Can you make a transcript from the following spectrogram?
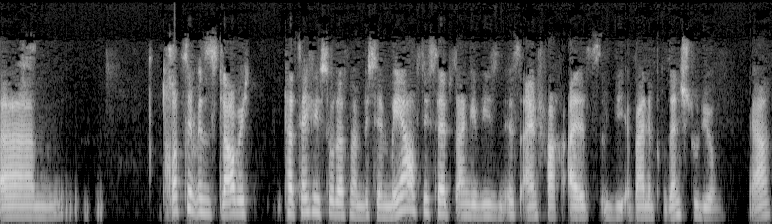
Ähm, trotzdem ist es, glaube ich, tatsächlich so, dass man ein bisschen mehr auf sich selbst angewiesen ist, einfach als wie bei einem Präsenzstudium. Ja,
